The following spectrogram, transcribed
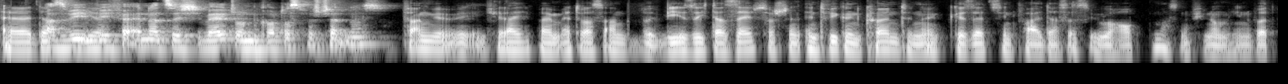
Äh, also wie, wir, wie verändert sich Welt- und Gottesverständnis? Fangen wir vielleicht beim etwas an, wie sich das Selbstverständnis entwickeln könnte, ne? gesetzt den Fall, dass es überhaupt ein Massenphänomen wird.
